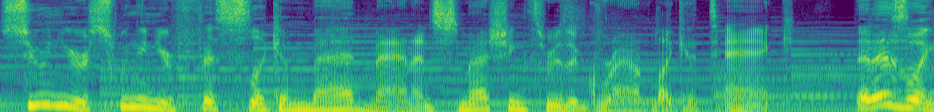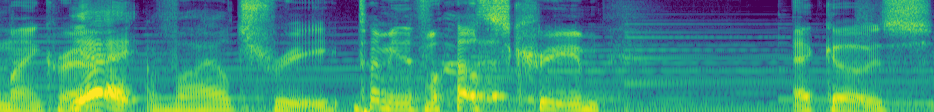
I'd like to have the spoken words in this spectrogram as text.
Soon you're swinging your fists like a madman and smashing through the ground like a tank. That is like Minecraft. Yeah. A vile tree. I mean, a vile scream echoes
